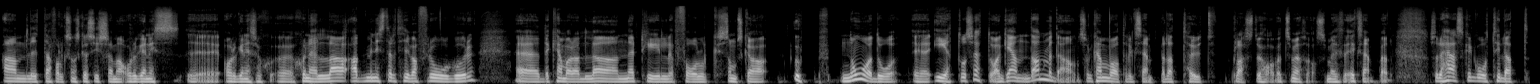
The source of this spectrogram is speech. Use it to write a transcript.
anlita folk som ska syssla med organis eh, organisationella administrativa frågor. Eh, det kan vara löner till folk som ska uppnå då eh, etoset och agendan med DAO som kan vara till exempel att ta ut plast ur havet som jag sa som ett exempel. Så det här ska gå till att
